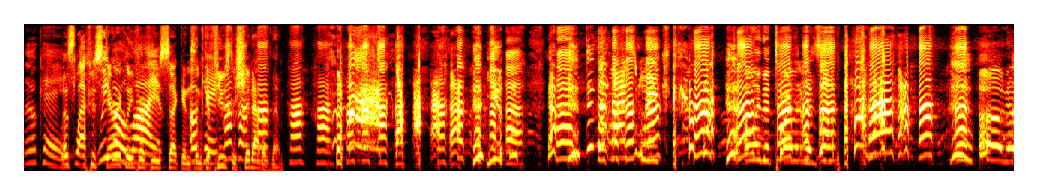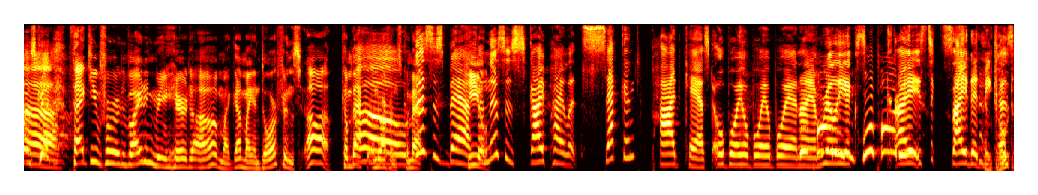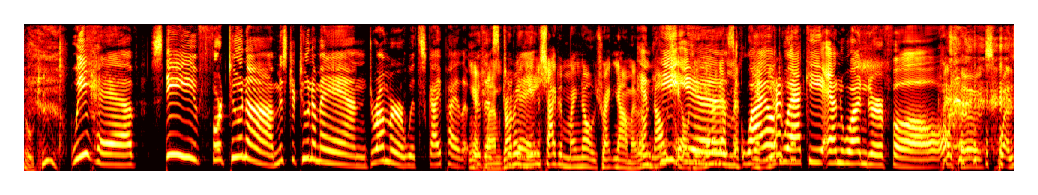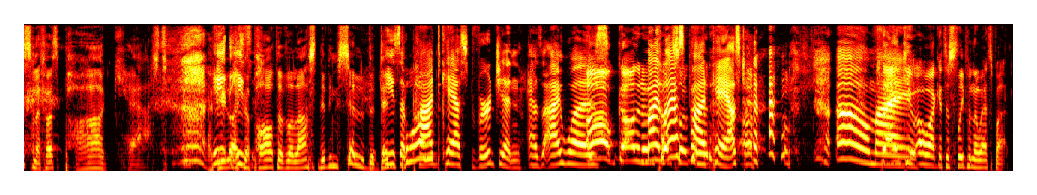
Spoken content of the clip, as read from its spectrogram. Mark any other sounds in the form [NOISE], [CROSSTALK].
Okay. Let's laugh hysterically for a few seconds and confuse the shit out of them. Ha ha ha. [LAUGHS] you did that last week. [LAUGHS] Only the toilet was up. [LAUGHS] oh, that was Ah. good. Thank you for inviting me here. To, oh my God, my endorphins. Oh, come back, endorphins. Oh, Come back. this is Beth, Heal. and this is Skyypilot's second podcast. Oh boy, oh boy, oh boy, and I am really ex- we're partying. ex- excited because Toto, too. we have Steve Fortuna, Mr. Tuna Man, drummer with Skyypilot, Yes, with us I'm drumming the today. inside of my nose right now. My And nose he hills. Them? is wild, wacky, and wonderful. Hi, folks. Well, this is my first podcast. [GASPS] I He- feel like he's- a part of the last living cell, of the dead He's a podcast virgin, as I was. Oh God! My last so good. podcast. Oh, [LAUGHS] oh my! Thank you. Oh, I get to sleep in the wet spot.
